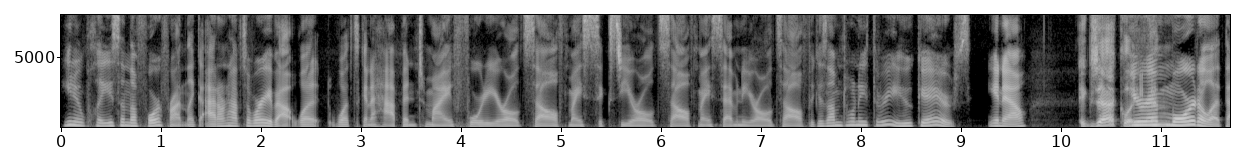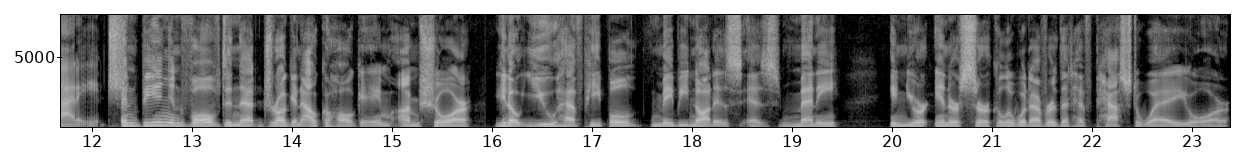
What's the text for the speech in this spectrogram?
you know, plays in the forefront. Like I don't have to worry about what what's going to happen to my 40-year-old self, my 60-year-old self, my 70-year-old self because I'm 23. Who cares? You know? Exactly. You're and, immortal at that age. and being involved in that drug and alcohol game, I'm sure, you know, you have people maybe not as as many in your inner circle or whatever that have passed away or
